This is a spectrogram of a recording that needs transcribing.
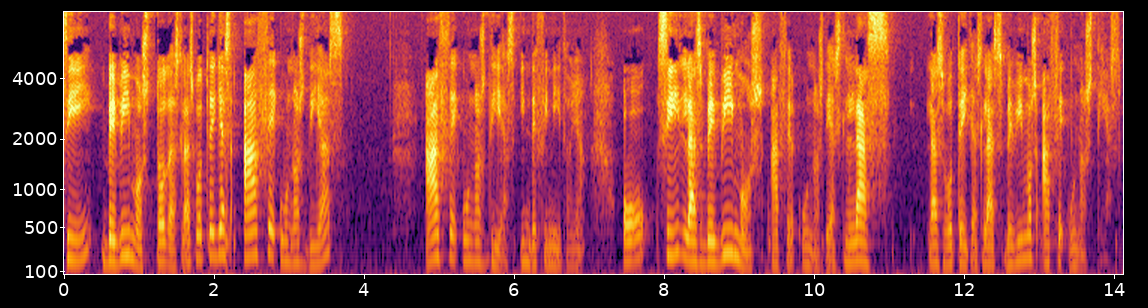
Sí, bebimos todas las botellas hace unos días. Hace unos días, indefinido ya. O sí, las bebimos hace unos días. Las, las botellas, las bebimos hace unos días.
